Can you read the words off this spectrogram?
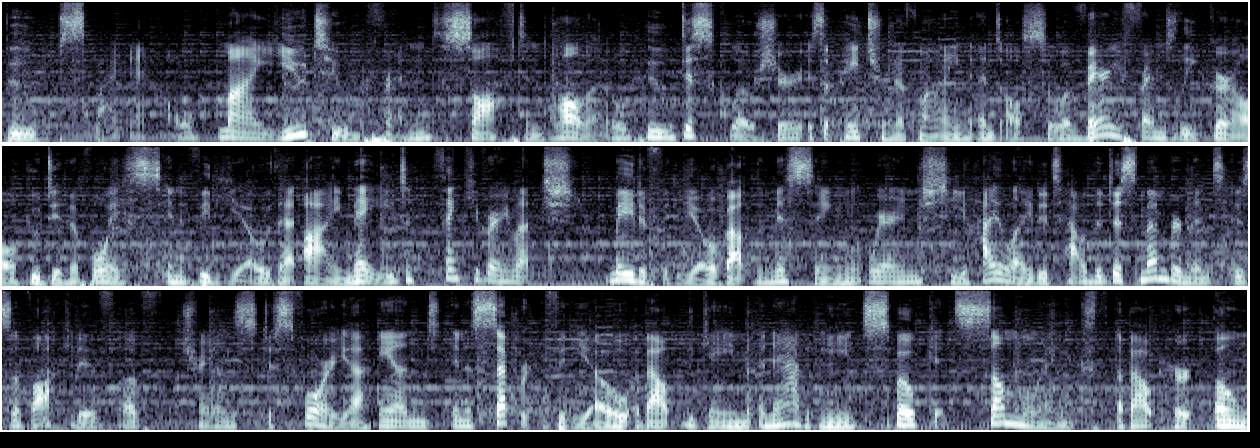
boobs by now. My YouTube friend, Soft and Hollow, who, disclosure, is a patron of mine and also a very friendly girl who did a voice in a video that I made, thank you very much, made a video about the missing wherein she highlighted how the dismemberment is evocative of trans dysphoria, and in a separate video about the game Anatomy, spoke at some length about her own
